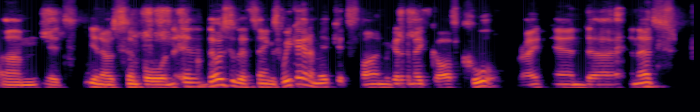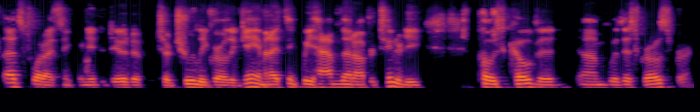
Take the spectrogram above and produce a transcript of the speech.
Um, it's you know simple, and, and those are the things we got to make it fun. We got to make golf cool, right? And uh, and that's that's what I think we need to do to, to truly grow the game. And I think we have that opportunity post COVID um, with this growth spurt.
